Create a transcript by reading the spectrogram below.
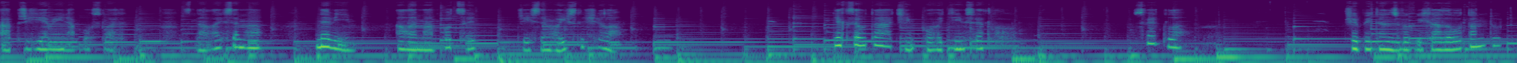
a příjemný na poslech. Znala jsem ho? Nevím, ale mám pocit, že jsem ho již slyšela. Jak se utáčím, uvidím světlo. Světlo. Že by ten zvuk vycházel tamtud.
